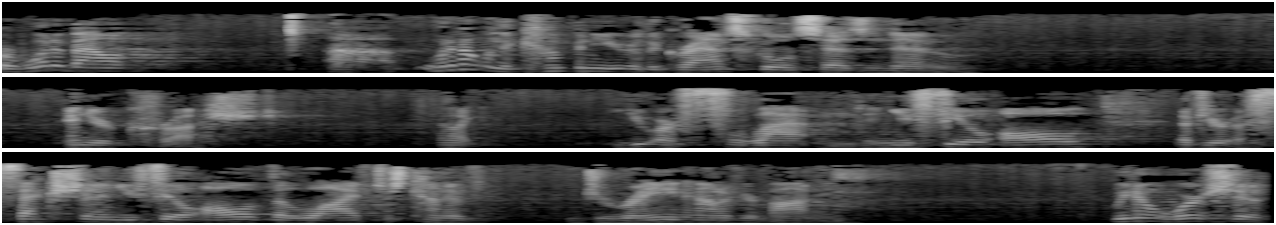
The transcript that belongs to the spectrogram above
Or what about uh, what about when the company or the grad school says no, and you're crushed? Like you are flattened, and you feel all of your affection, you feel all of the life just kind of drain out of your body. We don't worship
